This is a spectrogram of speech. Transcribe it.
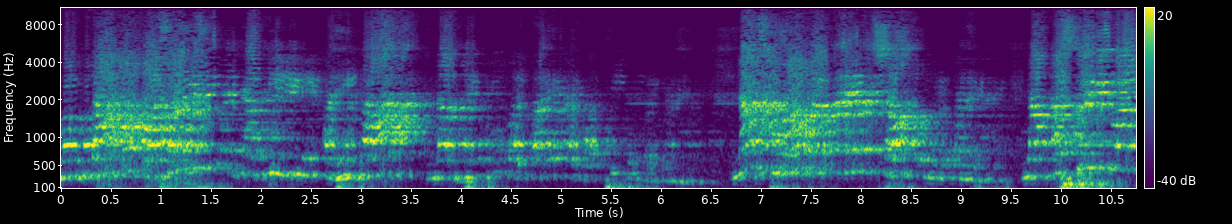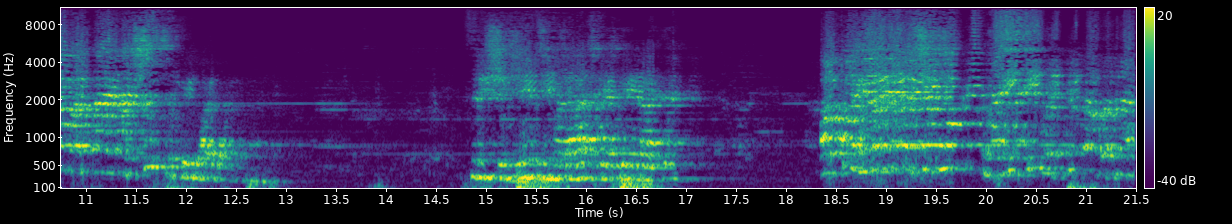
ममता तो आसानी से मिट जाती लेकिन कहीं का न भिक्खु करता न रात्रि को करता न सुबह करता शाम को करता न अस्त्र के द्वारा करता न शस्त्र के द्वारा करता श्री सुखदेव जी महाराज कहते राजन अब तो बदला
